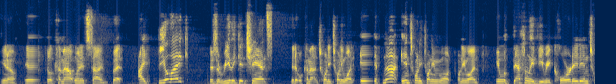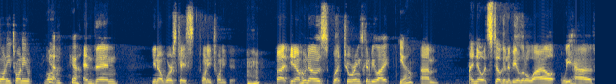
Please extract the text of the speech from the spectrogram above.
you know it, it'll come out when it's time but i feel like there's a really good chance that it will come out in 2021 if not in 2021 it will definitely be recorded in 2021 Yeah, yeah. and then you know worst case 2022 but you know who knows what touring's going to be like Yeah. um, I know it's still going to be a little while. We have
